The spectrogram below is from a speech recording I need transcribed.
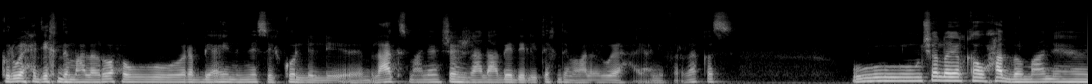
كل واحد يخدم على روحه وربي يعين الناس الكل اللي بالعكس معناها نشجع العباد اللي تخدم على رواحها يعني في الرقص. وإن شاء الله يلقاو حظهم معناها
